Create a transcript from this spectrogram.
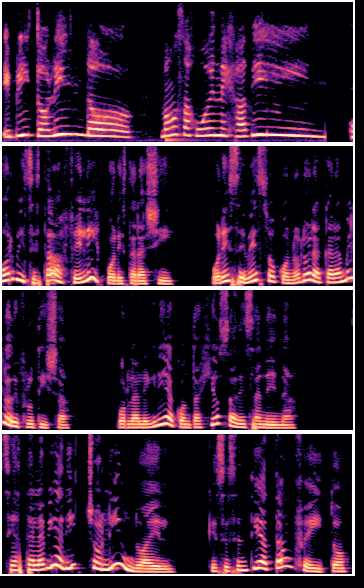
¡Hipito lindo! ¡Vamos a jugar en el jardín! Orbis estaba feliz por estar allí, por ese beso con olor a caramelo de frutilla, por la alegría contagiosa de esa nena. Si hasta le había dicho lindo a él, que se sentía tan feito.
